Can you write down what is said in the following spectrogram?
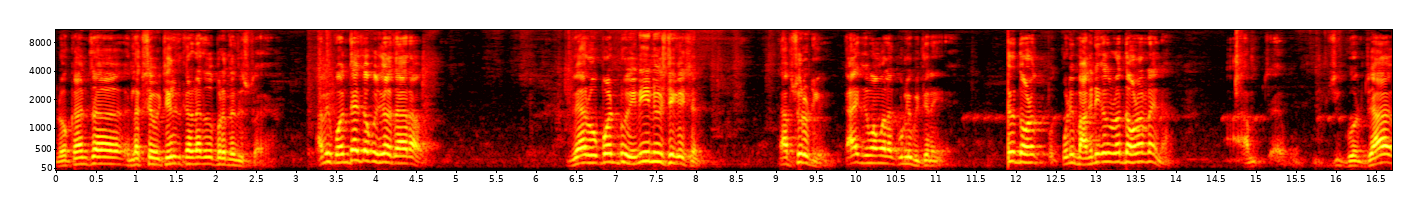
लोकांचं लक्ष विचलित करण्याचा जो प्रयत्न दिसतो आहे आम्ही कोणत्याही चौकशीला तयार आहोत. We are open to any investigation absolutely काय किंवा मला कुठली भीती नाही आहे रद्द कोणी मागणी करून रद्द होणार नाही ना. आमच्या जी ज्या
